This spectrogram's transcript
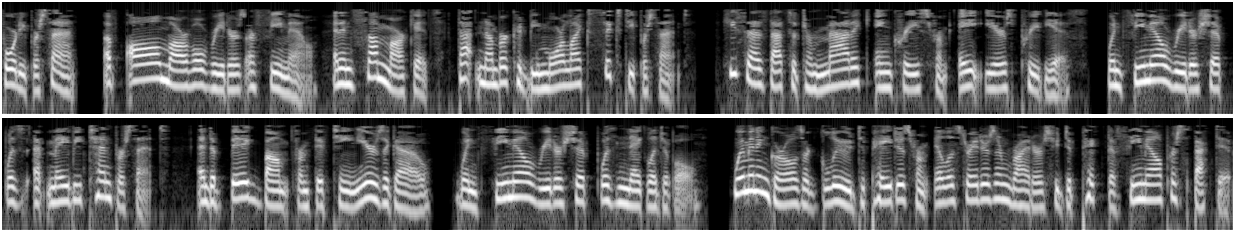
40%, of all Marvel readers are female, and in some markets, that number could be more like 60%. He says that's a dramatic increase from eight years previous, when female readership was at maybe 10%, and a big bump from 15 years ago, when female readership was negligible. Women and girls are glued to pages from illustrators and writers who depict the female perspective,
